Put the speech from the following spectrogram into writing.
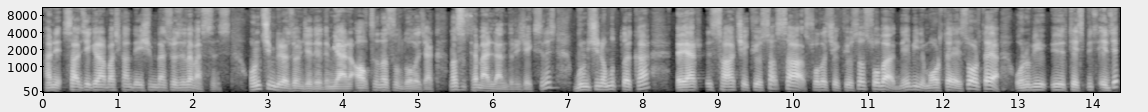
hani sadece genel başkan değişiminden söz edemezsiniz. Onun için biraz önce dedim yani altı nasıl dolacak, nasıl temellendireceksiniz? Bunun içine mutlaka eğer sağa çekiyorsa sağa, sola çekiyorsa sola, ne bileyim ortaya ise ortaya. Onu bir, bir tespit edip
